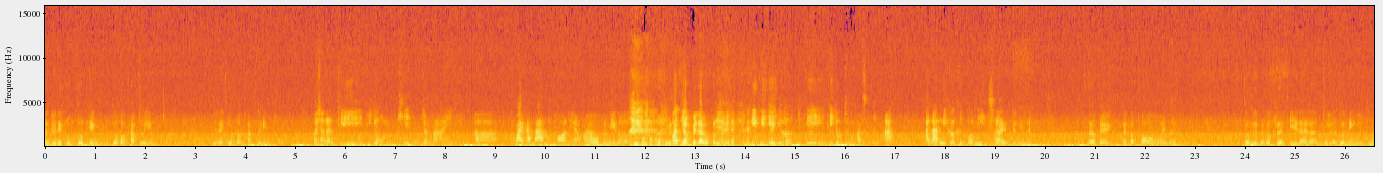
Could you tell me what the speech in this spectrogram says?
มันอยู่ในกลุ่มตัวเพ่งตัวบังคับตัวเอง อยู่ในกลุ่มบังคับตัวเอง เพราะฉะนั้นที่ที่โยมเขียนจดหมายอ่าถวายการบ้านหลวงพ่อเนี่ยว่าเอาคนนี้เหรอไม่ได้จำไม่ได้ว่าคนไหนที่ที่เยอะๆที่ที่โยมจะมีความสึกอึดอัดอัน นั้นนี่ก็คือตัวนี้ ใช่เป็นนี่แหละเราไปไปประคองเอาไว้หน่อยตัวอื่นมันก็เคลื่อนที่ได้แล้วมันเหลือตัวนิ่งอยู่ตัว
